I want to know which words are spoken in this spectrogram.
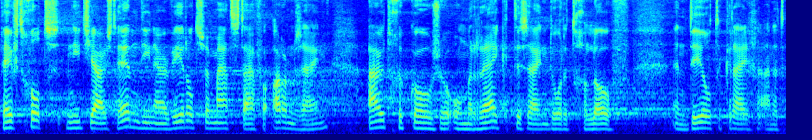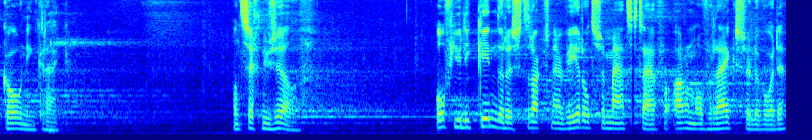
Heeft God niet juist hen die naar wereldse maatstaven arm zijn, uitgekozen om rijk te zijn door het geloof en deel te krijgen aan het koninkrijk. Want zeg nu zelf, of jullie kinderen straks naar wereldse maatstaven arm of rijk zullen worden,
